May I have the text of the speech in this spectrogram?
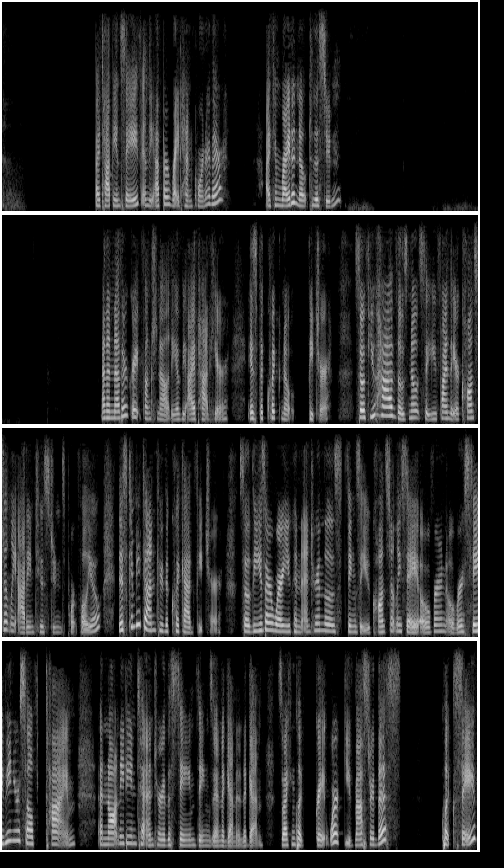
by tapping save in the upper right hand corner there. I can write a note to the student. And another great functionality of the iPad here is the quick note feature. So if you have those notes that you find that you're constantly adding to a student's portfolio, this can be done through the quick add feature. So these are where you can enter in those things that you constantly say over and over, saving yourself time and not needing to enter the same things in again and again. So I can click great work, you've mastered this, click save,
